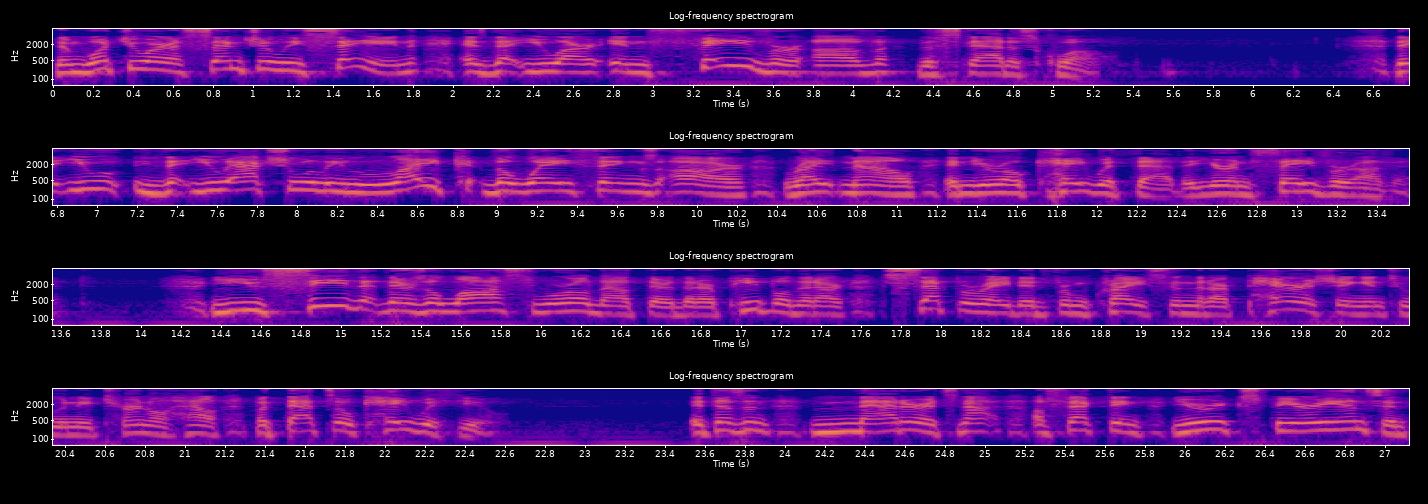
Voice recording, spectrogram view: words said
then what you are essentially saying is that you are in favor of the status quo. That you, that you actually like the way things are right now and you're okay with that, that you're in favor of it. You see that there's a lost world out there, that are people that are separated from Christ and that are perishing into an eternal hell, but that's okay with you. It doesn't matter. It's not affecting your experience and,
